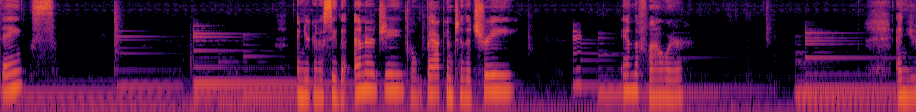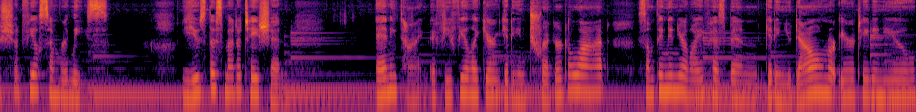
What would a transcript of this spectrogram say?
thanks. And you're going to see the energy go back into the tree and the flower. And you should feel some release. Use this meditation anytime. If you feel like you're getting triggered a lot, something in your life has been getting you down or irritating you,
